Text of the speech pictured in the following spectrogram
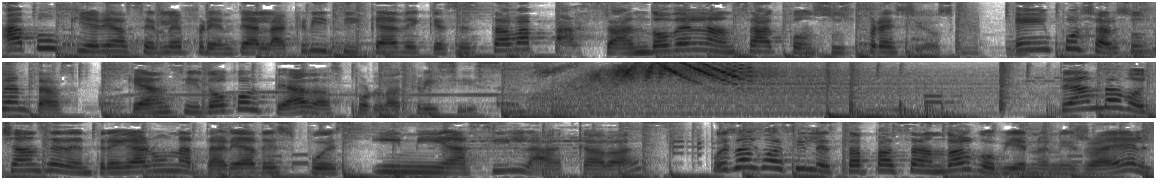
Apple quiere hacerle frente a la crítica de que se estaba pasando de lanza con sus precios e impulsar sus ventas, que han sido golpeadas por la crisis. ¿Te han dado chance de entregar una tarea después y ni así la acabas? Pues algo así le está pasando al gobierno en Israel.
